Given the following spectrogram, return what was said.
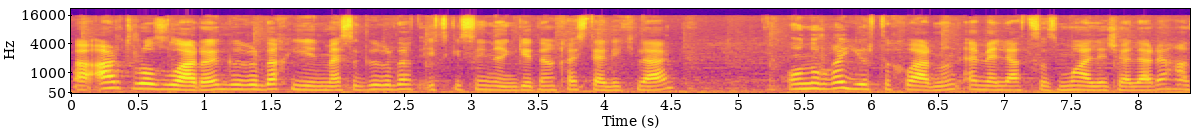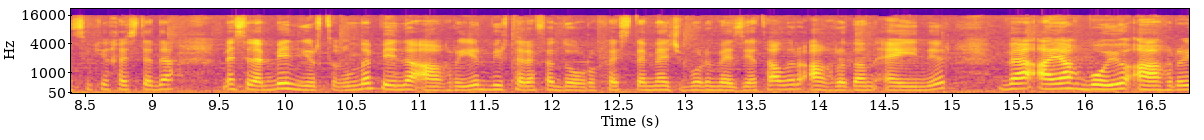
Artrozları, qığırdaq yeyilməsi, qığırdaq itkisi ilə gedən xəstəliklər, onurğa yırtıqlarının əməliyyatsız müalicələri, hansı ki, xəstədə məsələn bel yırtığında beli ağrıyır, bir tərəfə doğru xəstə məcburi vəziyyət alır, ağrıdan əyilir və ayaq boyu ağrı,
